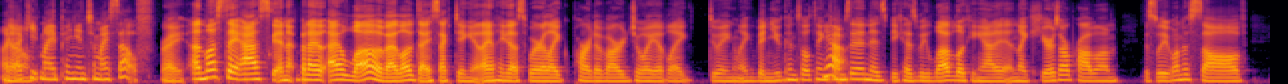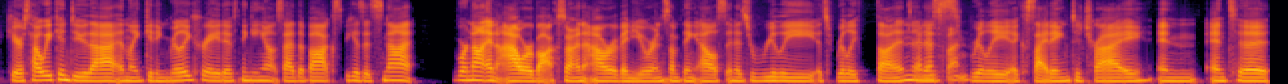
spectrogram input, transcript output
Like I keep my opinion to myself. Right. Unless they ask and but I, I love I love dissecting it. I think that's where like part of our joy of like doing like venue consulting Yeah. comes in is because we love looking at it and like here's our problem. This is what we want to solve. Here's how we can do that and like getting really creative, thinking outside the box because it's not we're not in our box, not in our venue or in something else. And it's really it's really fun and it's fun. really exciting to try and and to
